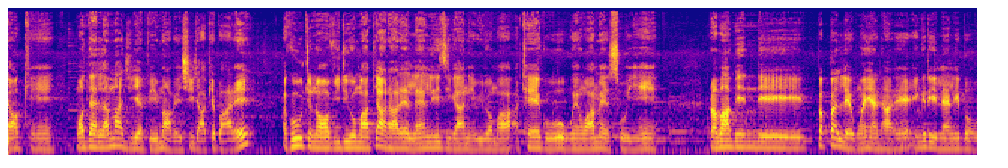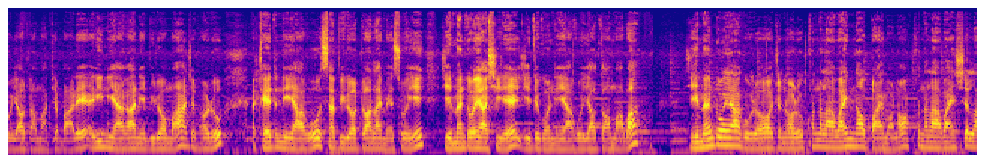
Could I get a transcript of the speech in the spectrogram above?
ရောက်ခင်မော်ဒန်လမ်းမကြီးရဲ့ဘေးမှာပဲရှိတာဖြစ်ပါတယ်အခုကျွန်တော်ဗီဒီယိုမှာပြထားတဲ့လမ်းလေးစီကနေပြီးတော့မှအထဲကိုဝင်သွားမယ်ဆိုရင် ရဘာဘင်တွေပတ်ပတ်လဲဝန်းရံထားတဲ့အင်္ဂလိပ်လမ်းလေးပေါ်ကိုရောက်သွားမှာဖြစ်ပါတယ်အဲ့ဒီနေရာကနေပြီးတော့မှကျွန်တော်တို့အထဲတနေရာကိုဆက်ပြီးတော့တွားလိုက်မယ်ဆိုရင်ရေမန်းတော်ရရှိတဲ့ရေတကွန်နေရာကိုရောက်သွားမှာပါရေမန်းတော်ရကိုတော့ကျွန်တော်တို့9လပိုင်းနောက်ပိုင်းပေါ့နော်9လပိုင်း10လ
